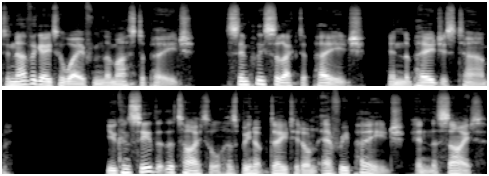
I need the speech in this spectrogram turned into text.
To navigate away from the master page, simply select a page in the Pages tab. You can see that the title has been updated on every page in the site.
